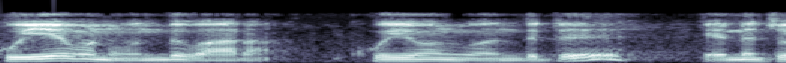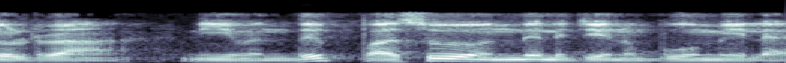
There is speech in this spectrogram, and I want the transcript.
குயவன் வந்து வாரான். குயவன் வந்துட்டு என்ன சொல்கிறான் நீ வந்து பசுவை வந்து என்ன செய்யணும்? பூமியில்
